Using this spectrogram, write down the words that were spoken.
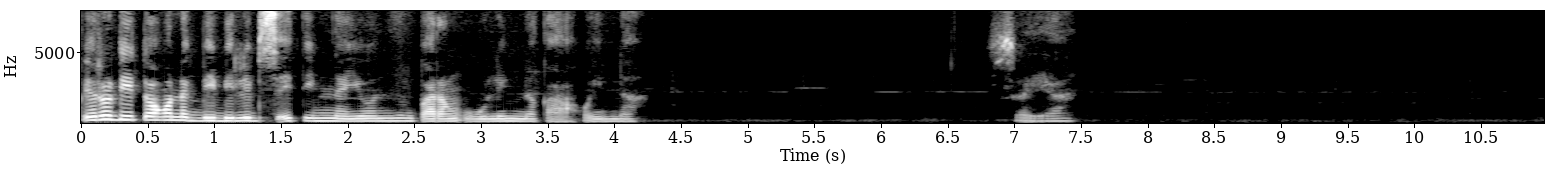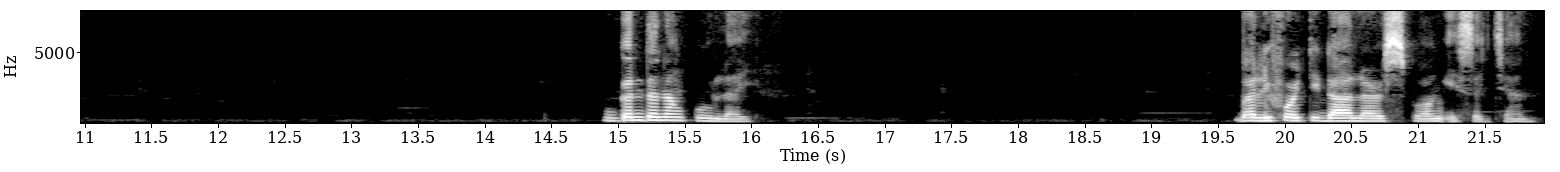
Pero dito ako nagbibilib sa itim na yon Yung parang uling na kahoy na. So, ayan. Ang ganda ng kulay. Bali, $40 po ang isa dyan.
